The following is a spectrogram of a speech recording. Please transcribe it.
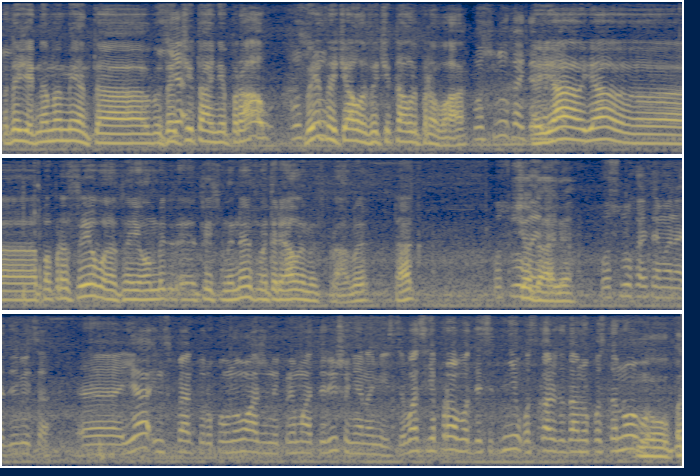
подождіть, на момент а, Я- зачитання прав, ви Послух- спочатку зачитали права. Послухайте мене. Я, я е, попросив ознайомитись мене з матеріалами справи. Так? Що Послухайте, далі? Послухайте мене, дивіться. Е, я інспектор уповноважений приймати рішення на місці. У вас є право 10 днів оскаржити дану постанову. Ну,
